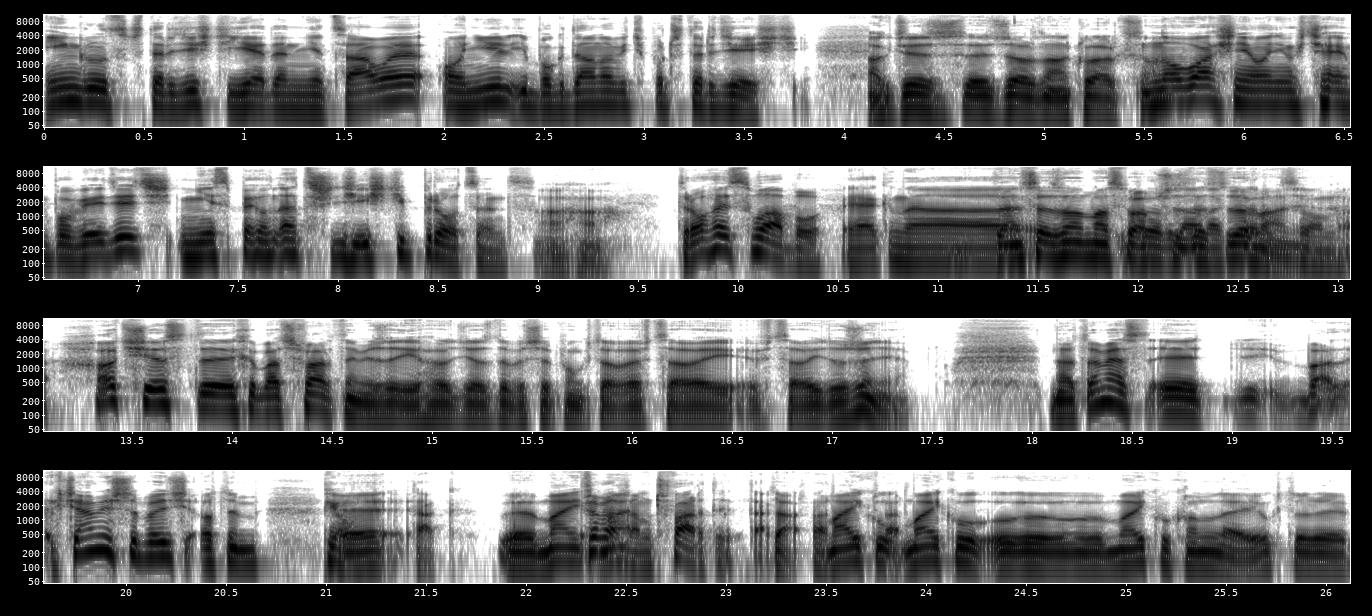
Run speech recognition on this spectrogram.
Ingles 41 niecałe, O'Neal i Bogdanowicz po 40. A gdzie jest Jordan Clarkson? No właśnie o nim chciałem powiedzieć, niespełna 30%. Aha. Trochę słabo, jak na Ten sezon ma słabszy Jordana zdecydowanie. Clarksona. Choć jest e, chyba czwartym, jeżeli chodzi o zdobycze punktowe w całej, w całej drużynie. Natomiast ba, chciałem jeszcze powiedzieć o tym. Piąty, e, tak. e, Maj, Przepraszam, czwarty, tak. tak, czwarty, Majku, czwarty. Majku, Majku Conleyu, który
